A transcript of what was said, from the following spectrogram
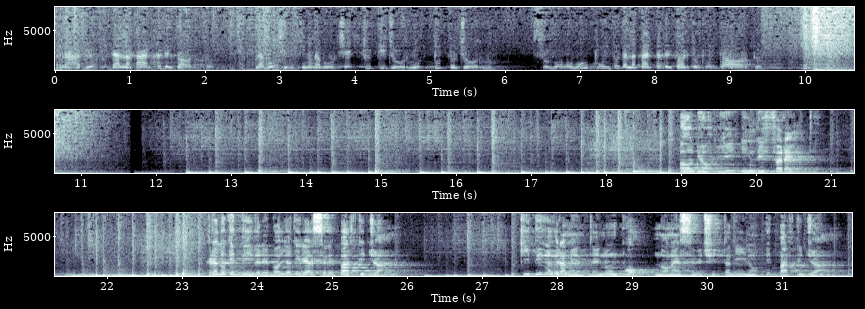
Radio dalla parte del torto. La voce di chi non ha voce, tutti i giorni, tutto il giorno. Su www.dallapartedeltorto.org. Odio gli indifferenti. Credo che vivere voglia dire essere partigiani. Chi vive veramente non può non essere cittadino e partigiano.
